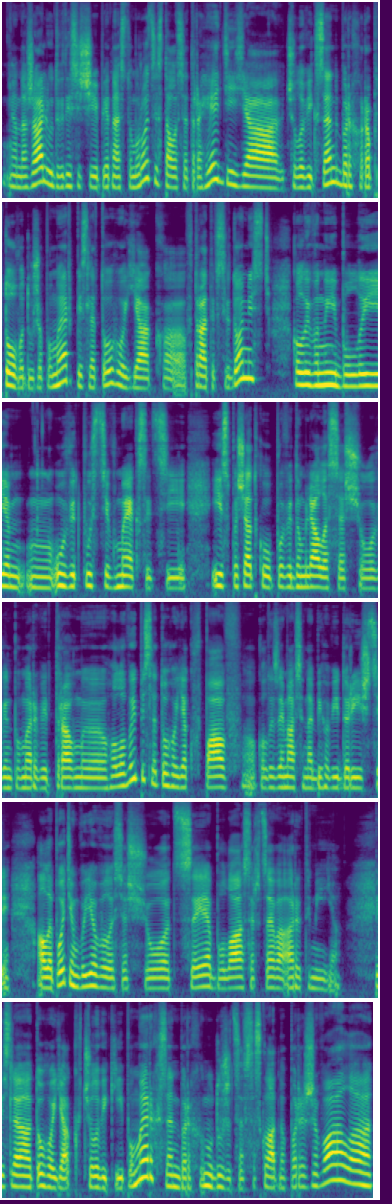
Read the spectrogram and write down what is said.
на жаль, у 2015 році сталася трагедія. Чоловік Сендберг раптово дуже помер після того, як е, втратив свідомість, коли вони були у відпустці в Мексиці. І спочатку повідомлялося, що він помер від травми голови після того, як впав, е, коли займався на біговій доріжці. Але потім виявилося, що це була серцева аритмія. Після того, як чоловік її помер, Сенберг ну, дуже це все складно переживала.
